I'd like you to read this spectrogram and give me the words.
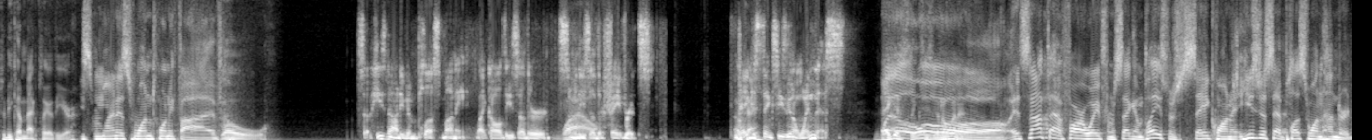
to be comeback player of the year? He's minus 125. Whoa, So he's not even plus money like all these other some of these other favorites. Okay. Vegas thinks he's going to win this. Vegas Well, thinks he's going to win it. It's not that far away from second place, which is Saquon. He's just at plus 100.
